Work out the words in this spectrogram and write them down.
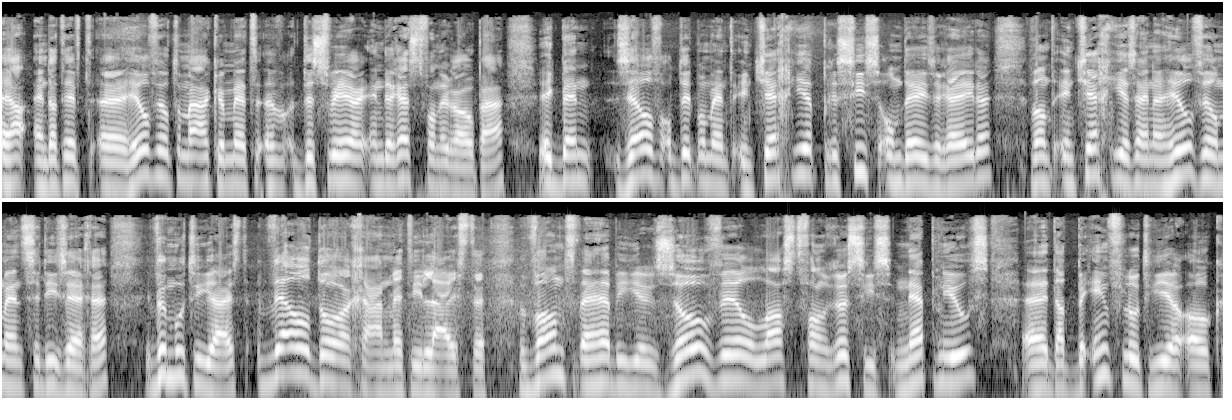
ja, en dat heeft uh, heel veel te maken met uh, de sfeer in de rest van Europa. Ik ben zelf op dit moment in Tsjechië, precies om deze reden. Want in Tsjechië zijn er heel veel mensen die zeggen... we moeten juist wel doorgaan met die lijsten. Want we hebben hier zoveel last van Russisch nepnieuws. Uh, dat beïnvloedt hier ook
